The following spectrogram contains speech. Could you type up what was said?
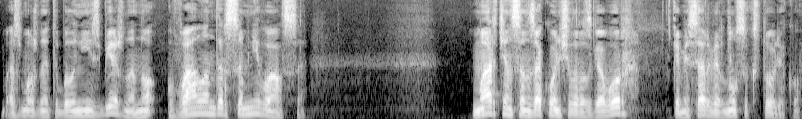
Возможно, это было неизбежно, но Валандер сомневался — Мартинсон закончил разговор, комиссар вернулся к столику.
